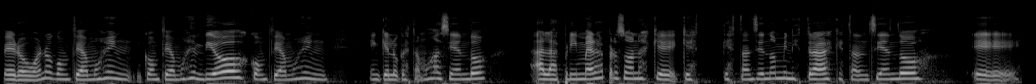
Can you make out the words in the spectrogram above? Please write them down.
pero bueno, confiamos en, confiamos en Dios, confiamos en, en que lo que estamos haciendo a las primeras personas que, que- que están siendo ministradas, que están siendo eh,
